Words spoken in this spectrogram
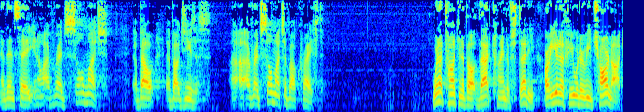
and then say, you know, I've read so much about, about Jesus. I, have read so much about Christ. We're not talking about that kind of study. Or even if you were to read Charnock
